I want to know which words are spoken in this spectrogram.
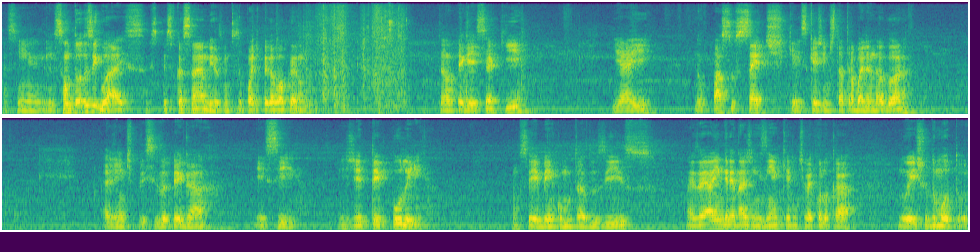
assim, eles são todos iguais, a especificação é a mesma, então você pode pegar qualquer um. Então eu peguei esse aqui, e aí no passo 7, que é esse que a gente está trabalhando agora, a gente precisa pegar esse GT Pulley. Não sei bem como traduzir isso, mas é a engrenagemzinha que a gente vai colocar no eixo do motor.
